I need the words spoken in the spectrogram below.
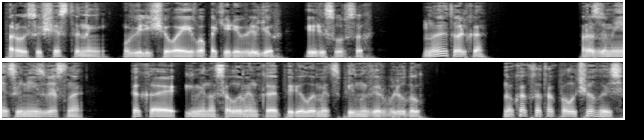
порой существенный, увеличивая его потери в людях и ресурсах, но и только. Разумеется, неизвестно, какая именно соломинка переломит спину верблюду, но как-то так получалось,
